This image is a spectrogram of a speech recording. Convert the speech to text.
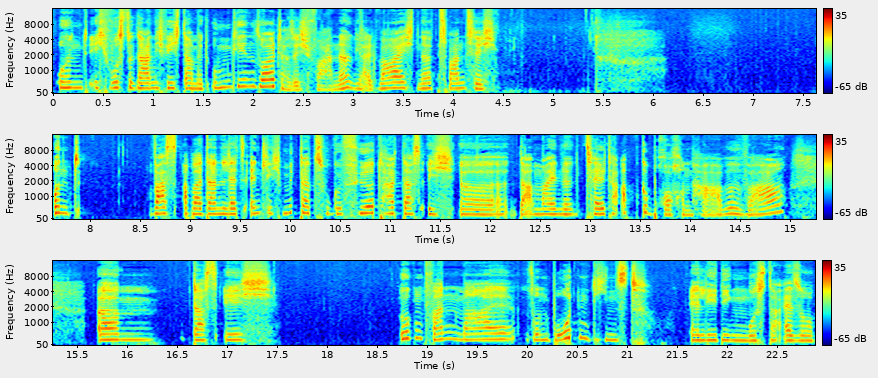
Und ich wusste gar nicht, wie ich damit umgehen sollte. Also ich war, ne, wie alt war ich, ne, 20. Und was aber dann letztendlich mit dazu geführt hat, dass ich äh, da meine Zelte abgebrochen habe, war, ähm, dass ich irgendwann mal so einen Botendienst erledigen musste. Also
